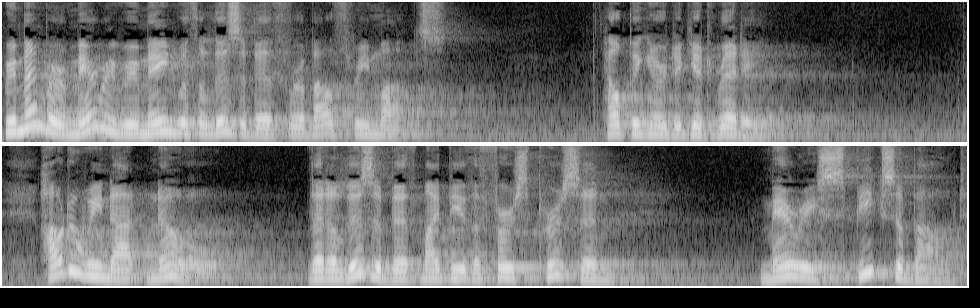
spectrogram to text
Remember, Mary remained with Elizabeth for about three months, helping her to get ready. How do we not know that Elizabeth might be the first person Mary speaks about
